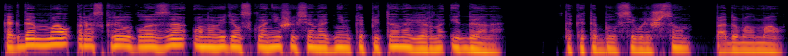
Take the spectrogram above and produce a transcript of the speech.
Когда Мал раскрыл глаза, он увидел склонившихся над ним капитана Верна и Дана. «Так это был всего лишь сон», — подумал Мал.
